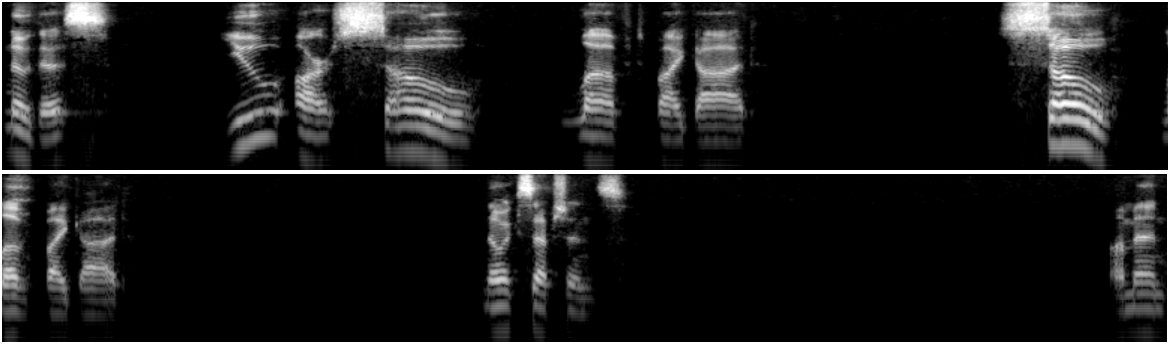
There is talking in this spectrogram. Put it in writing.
know this you are so loved by God. So loved by God. No exceptions. Amen.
